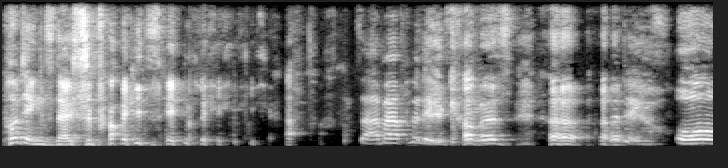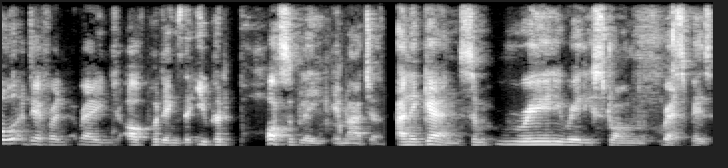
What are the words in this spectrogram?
puddings, no surprisingly, Is that about puddings? covers Puddings. all different range of puddings that you could possibly imagine. And again, some really, really strong recipes.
